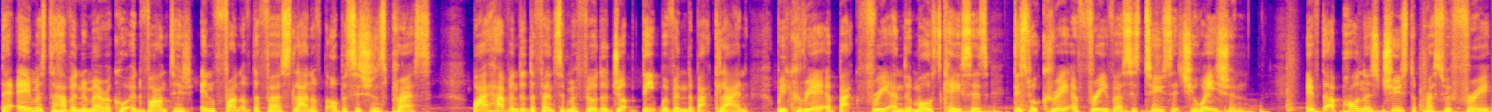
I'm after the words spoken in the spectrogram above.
the aim is to have a numerical advantage in front of the first line of the opposition's press. By having the defensive midfielder drop deep within the back line, we create a back three and in most cases, this will create a 3 versus 2 situation. If the opponents choose to press with 3,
